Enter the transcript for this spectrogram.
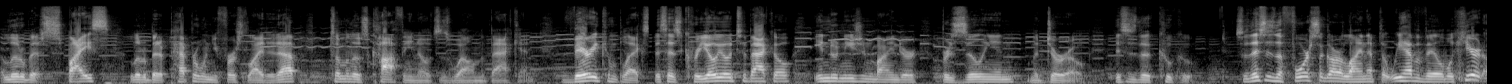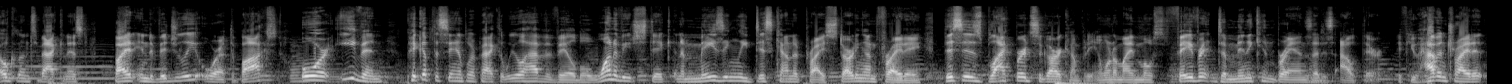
a little bit of spice, a little bit of pepper when you first light it up, some of those coffee notes as well on the back end. Very complex. This has Criollo tobacco, Indonesian binder, Brazilian Maduro. This is the Cuckoo. So this is the four cigar lineup that we have available here at Oak Glen Tobacconist. Buy it individually or at the box, or even pick up the sampler pack that we will have available, one of each stick, an amazingly discounted price starting on Friday. This is Blackbird Cigar Company and one of my most favorite Dominican brands that is out there. If you haven't tried it,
